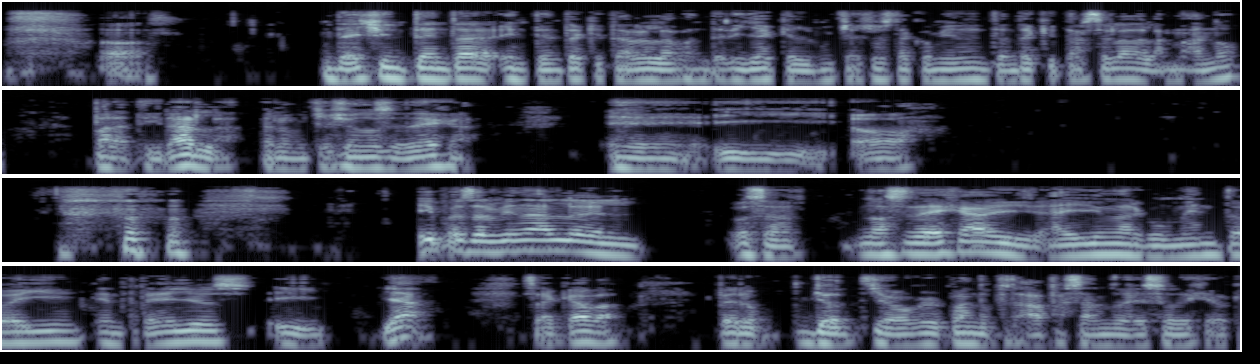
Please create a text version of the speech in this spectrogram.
oh, de hecho, intenta, intenta quitarle la banderilla que el muchacho está comiendo, intenta quitársela de la mano para tirarla, pero el muchacho no se deja. Eh, y. Oh. y pues al final, el, o sea, no se deja y hay un argumento ahí entre ellos y ya, se acaba. Pero yo, yo cuando estaba pasando eso dije, ok,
